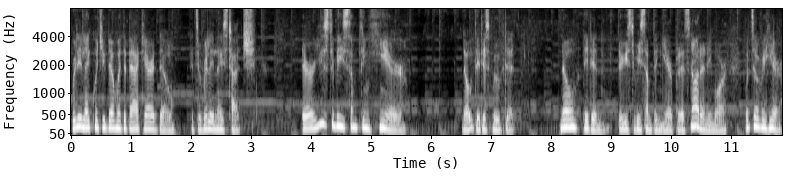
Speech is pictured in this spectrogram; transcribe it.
Really like what you've done with the backyard though. It's a really nice touch. There used to be something here. No, they just moved it. No, they didn't. There used to be something here, but it's not anymore. What's over here?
